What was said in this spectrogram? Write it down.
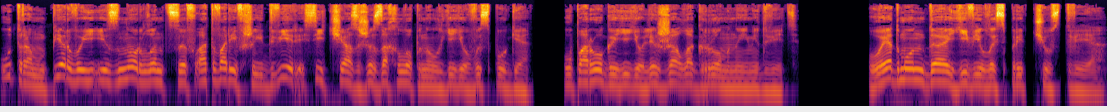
Утром первый из норландцев, отворивший дверь, сейчас же захлопнул ее в испуге. У порога ее лежал огромный медведь. У Эдмунда явилось предчувствие.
